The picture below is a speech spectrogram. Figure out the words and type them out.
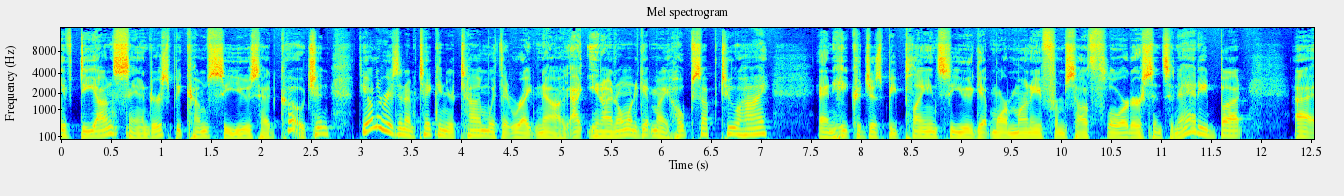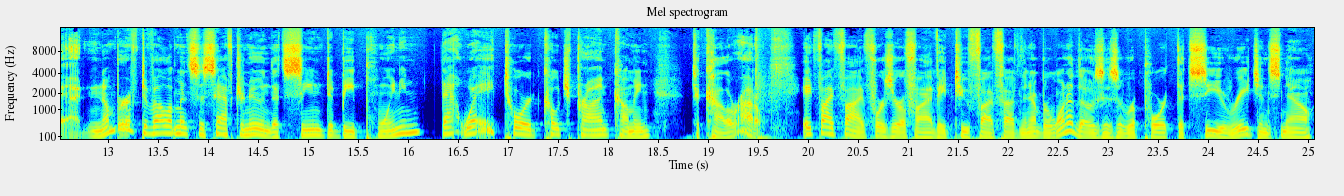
If Deion Sanders becomes CU's head coach, and the only reason I'm taking your time with it right now, I, you know, I don't want to get my hopes up too high, and he could just be playing CU to get more money from South Florida or Cincinnati. But uh, a number of developments this afternoon that seem to be pointing that way toward Coach Prime coming to Colorado. 855 405 8255, the number. One of those is a report that CU Regents now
